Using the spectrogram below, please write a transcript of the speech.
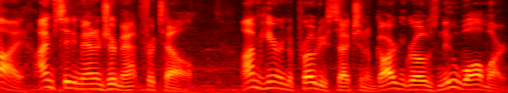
Hi, I'm City Manager Matt Fertal. I'm here in the produce section of Garden Grove's new Walmart.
